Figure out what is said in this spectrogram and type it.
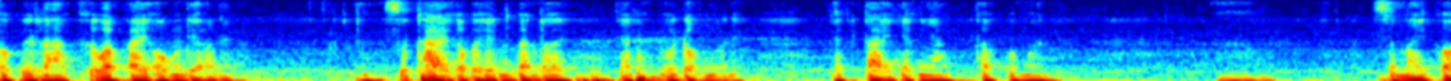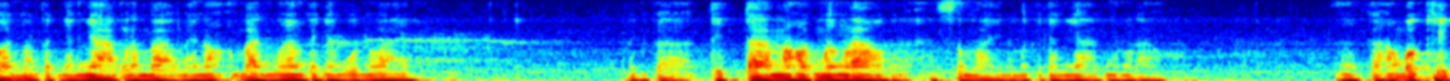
ทุกเวลา คือว่าไปองค์เดียวเนี่ยสุดท้ายก็ไปเห็นกันเลยจากอุดมว่านี่จากตายจากยังเท่ากับมันอืมสมัยก่อนมันเป็นยังยากลำบากเลยเนาะบ้านเมืองก็ยังวุ่นวายมันก็ติดตามมาหอดเมืองเราวสมัยนั้นมันก็ยังยากเมืองเรา ก็เขาบอกคิด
